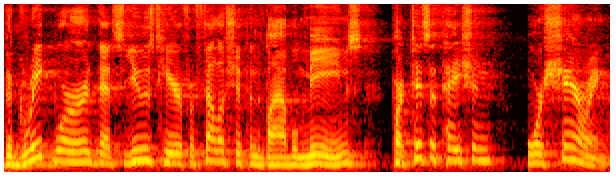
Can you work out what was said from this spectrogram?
The Greek word that's used here for fellowship in the Bible means participation or sharing.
